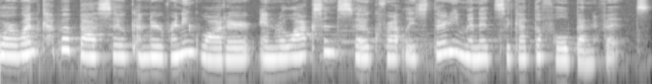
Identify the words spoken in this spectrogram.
Pour 1 cup of bath soak under running water and relax and soak for at least 30 minutes to get the full benefits.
